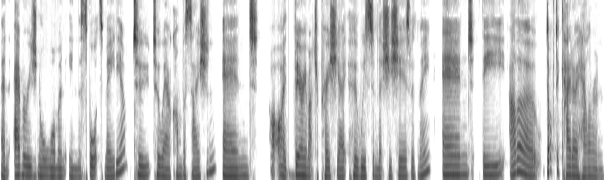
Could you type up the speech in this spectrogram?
an Aboriginal woman in the sports media to, to our conversation. And I very much appreciate her wisdom that she shares with me. And the other, Dr. Kate O'Halloran.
